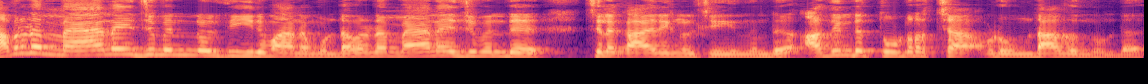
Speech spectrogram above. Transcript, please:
അവരുടെ മാനേജ്മെന്റിന് ഒരു തീരുമാനമുണ്ട്. അവരുടെ മാനേജ്മെന്റ് ചില കാര്യങ്ങൾ ചെയ്യുന്നുണ്ട്. അതിന്റെ തുടർച്ച അവിടെ ഉണ്ടാകുന്നുണ്ട്.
